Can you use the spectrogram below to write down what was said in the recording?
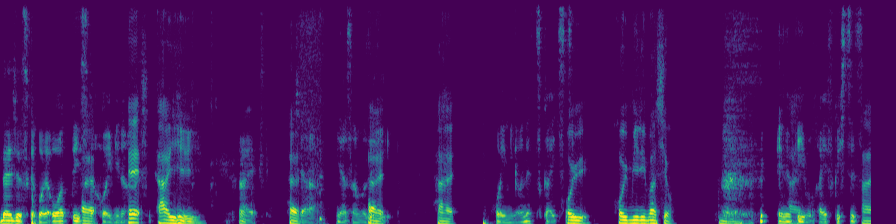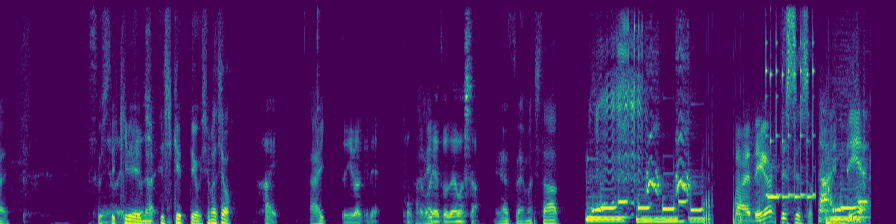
大丈夫ですかこれ？終わっていいですか、はいホイミのえ話。、あ、いいいい。はい。はいじゃあ、皆さんもぜひ、はいはい。ホイミをね、使いつつ、ほい、ほい見りましょう。うん NP も回復しつつ、はい。そして、綺麗な意思決定をしましょう。はい。はい。というわけで、今回もはいありがとうございました。ありがとうございました。This is an idea.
